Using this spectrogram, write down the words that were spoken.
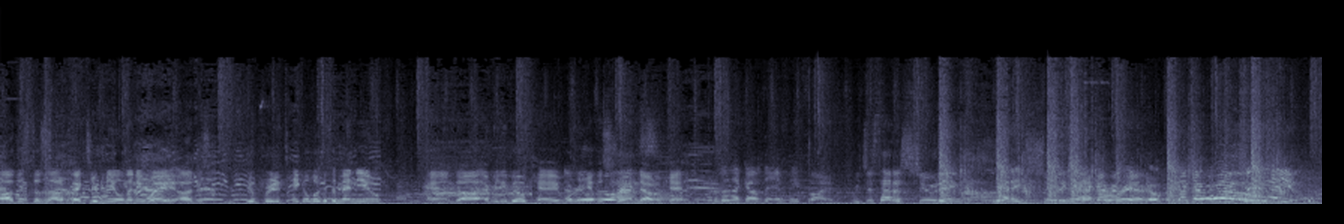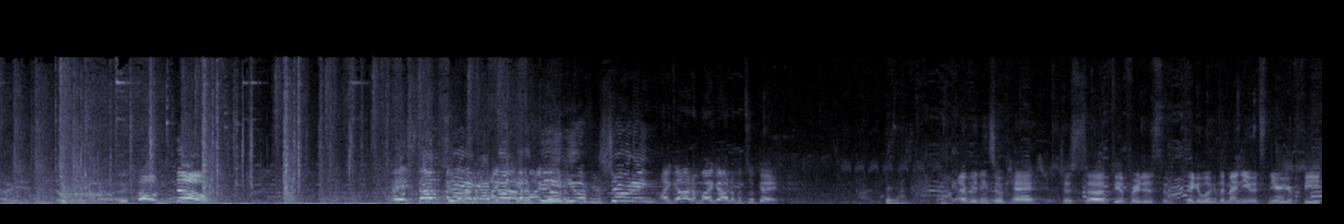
Uh, this does not affect your meal in any way. Uh, just feel free to take a look at the menu, and uh, everything will be okay. We're gonna get this straightened out, okay? What about that guy with the MP5? We just had a shooting. We had a shooting That at guy right there. opening. That guy right there shooting at you. Oh no! Hey, stop shooting! I'm not gonna feed you if you're shooting! I got him. I got him. It's okay. Everything's okay. Just uh, feel free to just take a look at the menu. It's near your feet.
